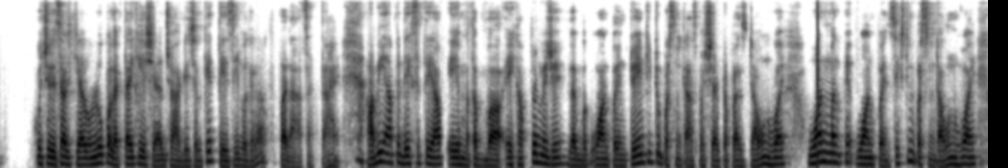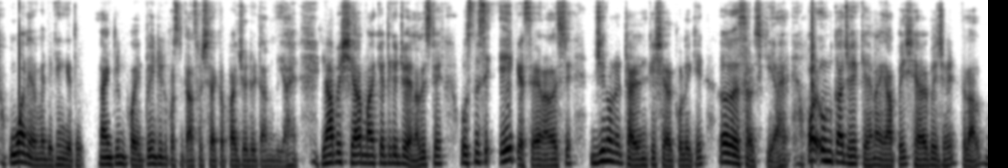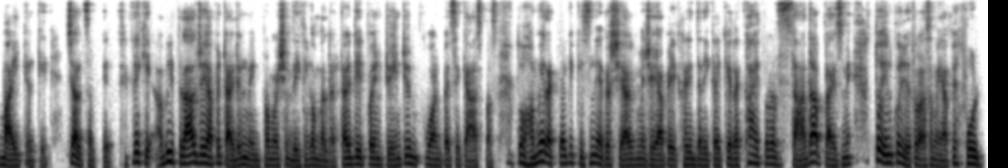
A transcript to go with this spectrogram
कुछ रिसर्च किया उन लोगों को लगता है कि ये शेयर जो आगे चल के तेज़ी वगैरह बना सकता है। अभी यहाँ पे देख सकते हैं आप ए, मतलब एक हफ़्ते में जो है लगभग 1.22 परसेंट के आसपास शेयर का प्राइस डाउन हुआ है। वन मंथ में 1.16 परसेंट डाउन हुआ है। वन ईयर में देखेंगे तो 19.22 परसेंट के आसपास शेयर का प्राइस जो रिटर्न दिया है। यहाँ पे शेयर मार्केट के जो एनालिस्ट है उसमें से एक ऐसे एनालिस्ट है जिन्होंने ट्राइडेंट के शेयर को लेकर रिसर्च किया है। और उनका जो है कहना यहाँ पे शेयर पे जो है फ़िलहाल बाई करके चल सकते देखिए अभी फ़िलहाल जो यहाँ पे ट्राइडेंट में इन्फॉर्मेशन देखने को मिल रहा है थर्टी एट पैसे के आसपास। तो हमें लगता है कि किसी ने अगर शेयर में जो यहाँ पे खरीदारी करके रखा है, थोड़ा ज़्यादा प्राइस में तो इनको जो थोड़ा सा यहाँ पे होल्ड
